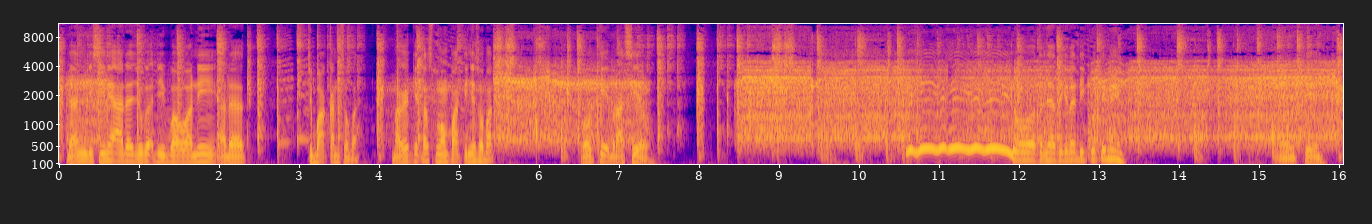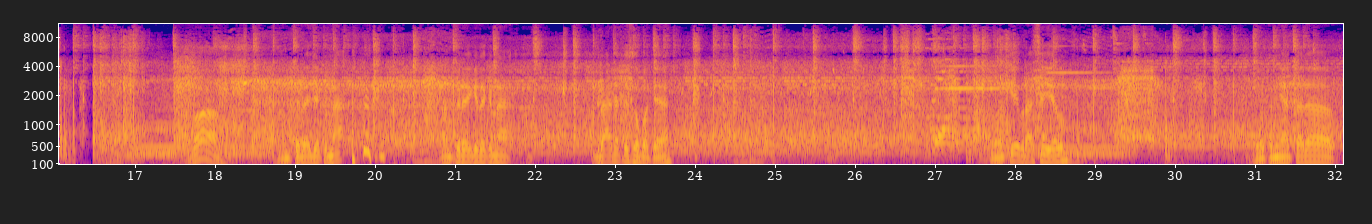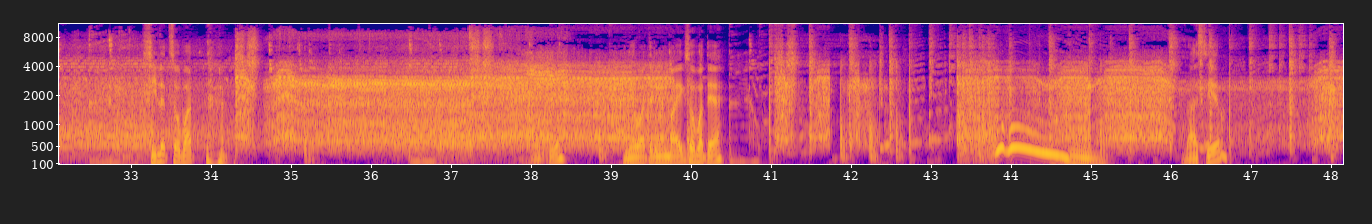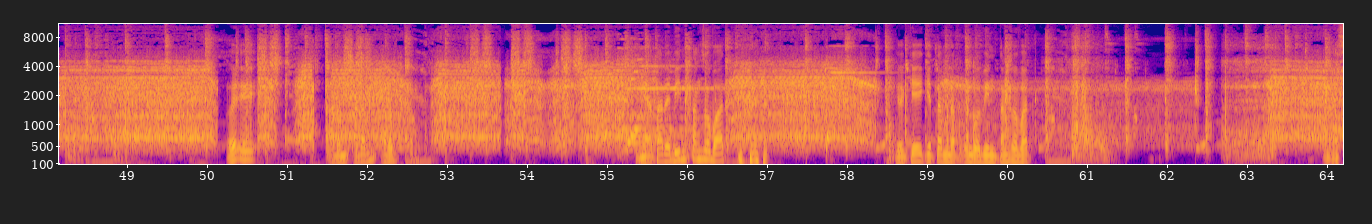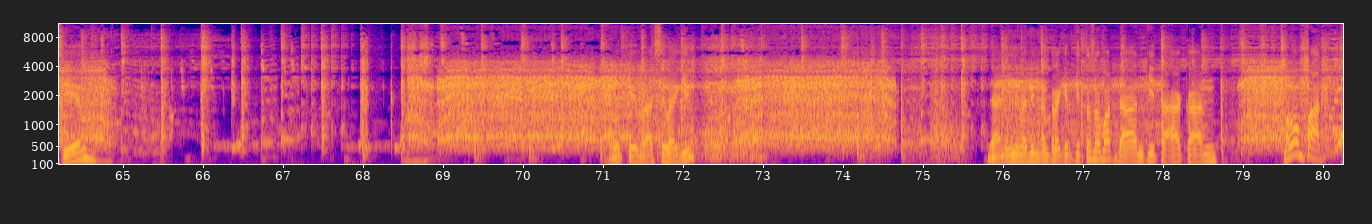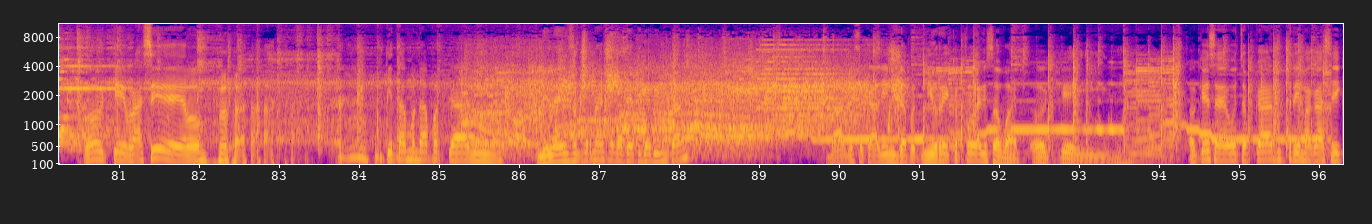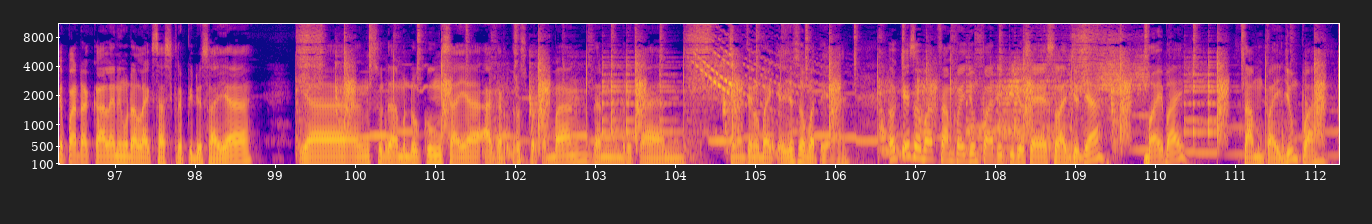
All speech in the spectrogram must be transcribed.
Dan di sini ada juga di bawah nih ada jebakan sobat. Maka kita harus melompatinya sobat. Oke berhasil. Oh ternyata kita diikuti nih. Oke. Wah, hampir aja kena. hampir aja kita kena granat ya sobat ya. Oke berhasil Oh ternyata ada silet sobat Oke Lewati dengan baik sobat ya Berhasil Eh, eh. Adam, Adam, Adam. Ternyata ada bintang sobat. Oke, oke, kita mendapatkan dua bintang sobat. Berhasil. Oke, berhasil lagi. Dan inilah bintang terakhir kita sobat dan kita akan melompat. Oke, berhasil. kita mendapatkan nilai sempurna sobat ya 3 bintang. Bagus sekali dapat new record lagi sobat. Oke. Okay. Oke, okay, saya ucapkan terima kasih kepada kalian yang udah like, subscribe video saya yang sudah mendukung saya agar terus berkembang dan memberikan channel-channel baik aja sobat ya. Oke okay, sobat, sampai jumpa di video saya selanjutnya. Bye bye. Sampai jumpa.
